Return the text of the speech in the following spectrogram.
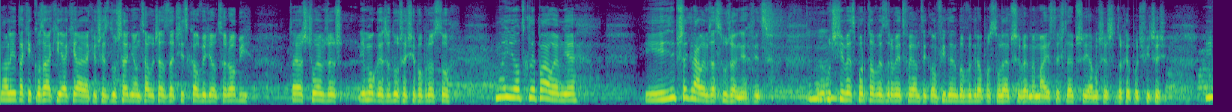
No ale takie kozaki jak ja, jak już jest duszenie, on cały czas zaciskał, wiedział co robi, to ja już czułem, że już nie mogę, że duszę się po prostu. No i odklepałem, nie? I przegrałem zasłużenie, więc uczciwe sportowe zdrowie twój antykonfident, bo wygrał po prostu lepszy, w MMA jesteś lepszy, ja muszę jeszcze trochę poćwiczyć. I,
